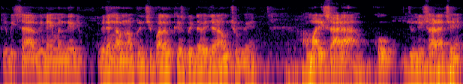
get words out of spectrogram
કેબીસા વિનય મંદિર, વિરંગામના પ્રિન્સિપાલ અલ્કેશભાઈ દવે જણાવું છું કે અમારી શાળા ખૂબ જૂની શાળા છે.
